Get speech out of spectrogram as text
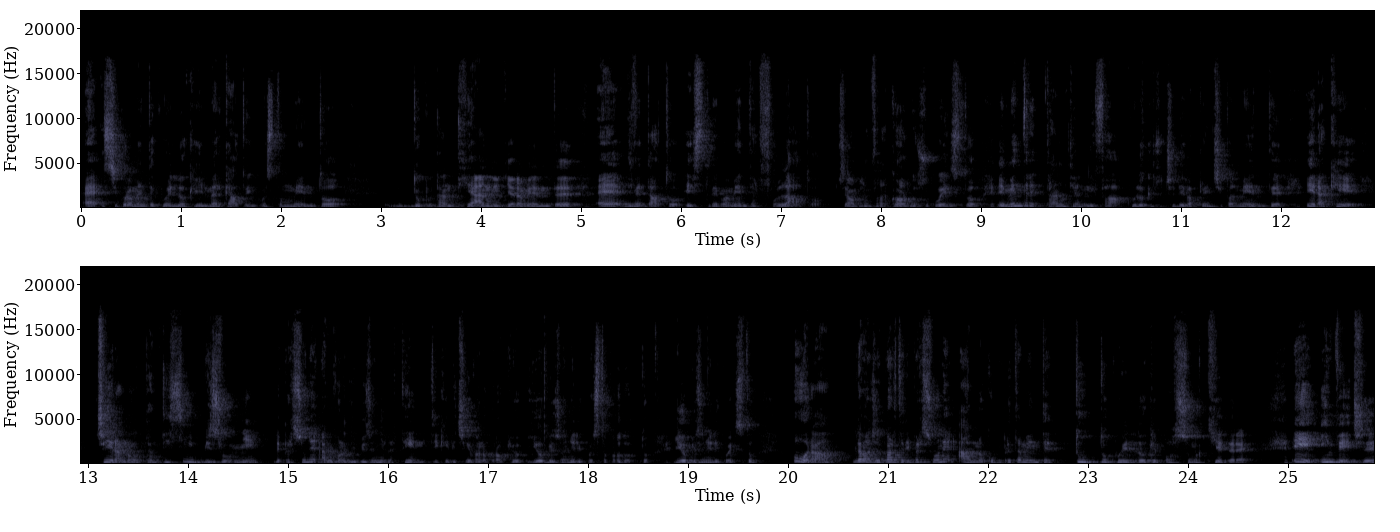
è sicuramente quello che il mercato in questo momento dopo tanti anni chiaramente, è diventato estremamente affollato. Siamo abbastanza d'accordo su questo. E mentre tanti anni fa quello che succedeva principalmente era che c'erano tantissimi bisogni, le persone avevano dei bisogni latenti che dicevano proprio io ho bisogno di questo prodotto, io ho bisogno di questo. Ora la maggior parte di persone hanno completamente tutto quello che possono chiedere. E invece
